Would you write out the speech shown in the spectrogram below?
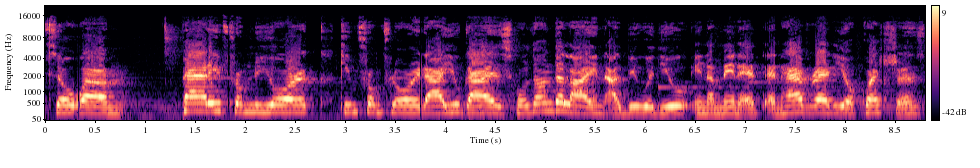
So um, patty from new york kim from florida you guys hold on the line. I'll be with you in a minute and have ready your questions.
